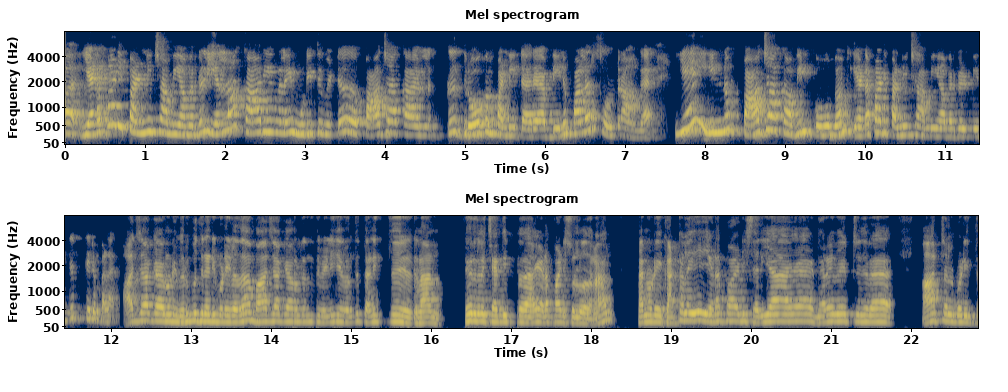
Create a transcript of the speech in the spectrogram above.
அஹ் எடப்பாடி பழனிசாமி அவர்கள் எல்லா காரியங்களையும் முடித்துவிட்டு பாஜகவுக்கு துரோகம் பண்ணிட்டாரு அப்படின்னு பலர் சொல்றாங்க. ஏன் இன்னும் பாஜகவின் கோபம் எடப்பாடி பழனிசாமி அவர்கள் மீது திரும்பல? பாஜகவினுடைய விருப்பத்தின் அடிப்படையில தான் பாஜகவிலிருந்து வெளியே வந்து தனித்து நான் தேர்தலை சந்திப்பதாக எடப்பாடி சொல்வதனால் தன்னுடைய கட்டளையை எடப்பாடி சரியாக நிறைவேற்றுகிற ஆற்றல் படித்த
